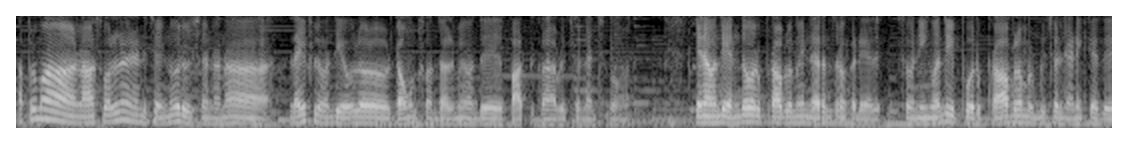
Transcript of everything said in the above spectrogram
அப்புறமா நான் சொல்ல நினச்ச இன்னொரு விஷயம் என்னென்னா லைஃப்பில் வந்து எவ்வளோ டவுன்ஸ் வந்தாலுமே வந்து பார்த்துக்கலாம் அப்படின்னு சொல்லி நினச்சிக்கோங்க. ஏன்னா வந்து எந்த ஒரு ப்ராப்ளமே நிரந்தரம் கிடையாது. ஸோ நீங்கள் வந்து இப்போ ஒரு ப்ராப்ளம் அப்படின்னு சொல்லி நினைக்கிறது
